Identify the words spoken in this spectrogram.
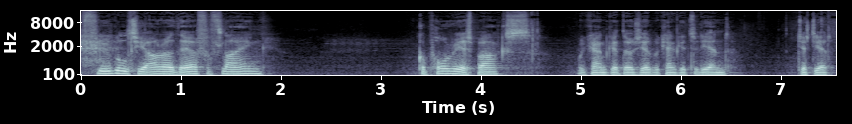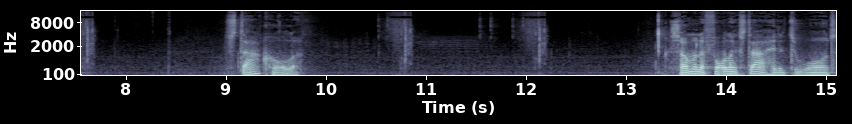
flu- Flugel Tiara there for flying. Corporeus box. We can't get those yet. We can't get to the end. Just yet. Starcaller. Summon a falling star headed toward.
